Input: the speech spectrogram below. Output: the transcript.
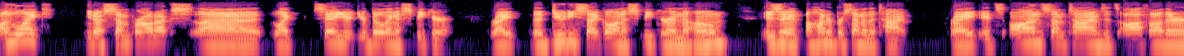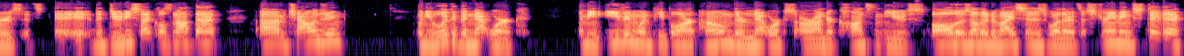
unlike you know some products, uh, like say you're, you're building a speaker, right? The duty cycle on a speaker in the home isn't 100% of the time, right? It's on sometimes, it's off others. It's it, the duty cycle is not that um, challenging. When you look at the network, I mean, even when people aren't home, their networks are under constant use. All those other devices, whether it's a streaming stick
